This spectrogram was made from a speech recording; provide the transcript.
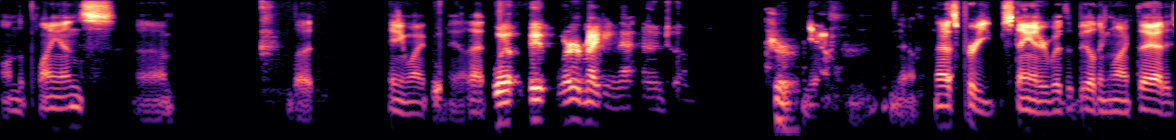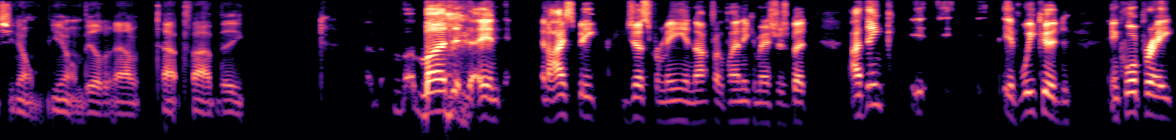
on the plans. Um, but anyway, yeah, that, well, it, we're making that known to them. sure. yeah, yeah, that's pretty standard with a building like that is you don't, you don't build it out of type five B. Bud, and and I speak just for me and not for the planning commissioners, but I think if we could incorporate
